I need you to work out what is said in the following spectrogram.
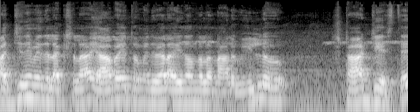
పద్దెనిమిది లక్షల యాభై తొమ్మిది వేల ఐదు వందల నాలుగు ఇల్లు స్టార్ట్ చేస్తే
